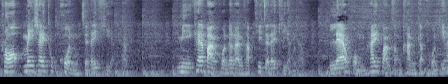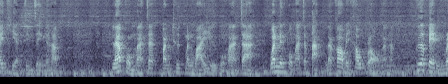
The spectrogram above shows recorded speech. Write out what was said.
เพราะไม่ใช่ทุกคนจะได้เขียนครับ มีแค่บางคนเท่านั้นครับที่จะได้เขียนครับ แล้วผมให้ความสำคัญกับคนที่ให้เขียนจริง ๆนะครับ แล้วผมอาจจะบันทึกมันไว้หรือผมอาจจะวันหนึ่งผมอาจจะตัดแล้วก็ไปเข้ากรอบนะครับ เพื่อเป็นแร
